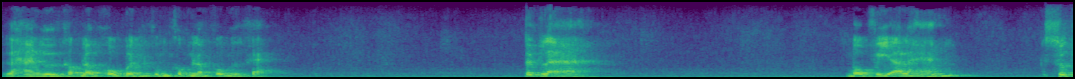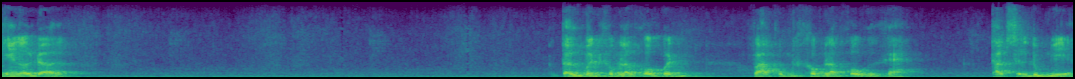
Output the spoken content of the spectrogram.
là hạng người không làm khổ mình cũng không làm khổ người khác. Tức là một vị a la hán xuất hiện ở đời tự mình không làm khổ mình và cũng không làm khổ người khác. Thật sự đúng nghĩa.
